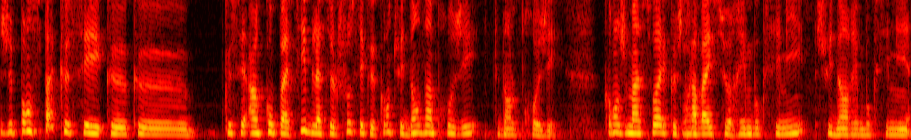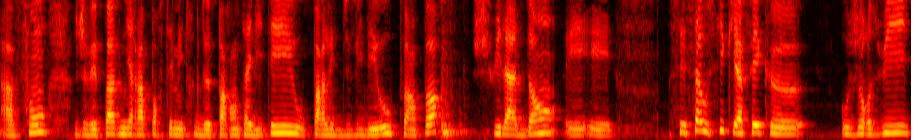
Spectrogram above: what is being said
je pense pas que c'est que que que c'est incompatible. La seule chose, c'est que quand tu es dans un projet, tu es dans le projet. Quand je m'assois et que je Ouais. travaille sur Rimboximi, je suis dans Rimboximi à fond. Je vais pas venir apporter mes trucs de parentalité ou parler de vidéo, peu importe. Je suis là-dedans et, et c'est ça aussi qui a fait que aujourd'hui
